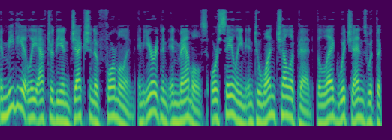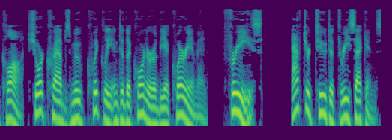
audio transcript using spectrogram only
Immediately after the injection of formalin an irritant in mammals or saline into one cheliped the leg which ends with the claw, shore crabs move quickly into the corner of the aquarium and «freeze» after 2 to 3 seconds.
